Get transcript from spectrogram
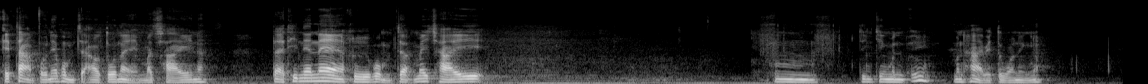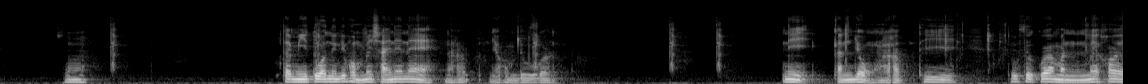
ไอ้สามตัวนี้ผมจะเอาตัวไหนมาใช้นะ แต่ที่แน่ ๆ คือผมจะไม่ใช้ อืม จริง ๆ มัน เอ้ยมันหายไปตัวหนึ่งนะใช่ไหมแต่มีตัวหนึ่งที่ผมไม่ใช้แน่ ๆ นะครับ เดี๋ยวผมดูก่อน นี่กันหยงนะครับ ที่รู้สึกว่ามันไม่ค่อย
